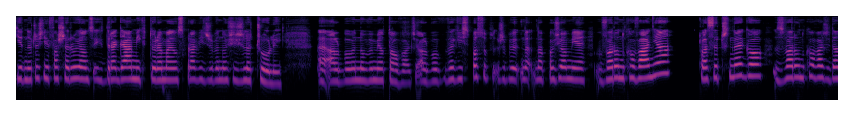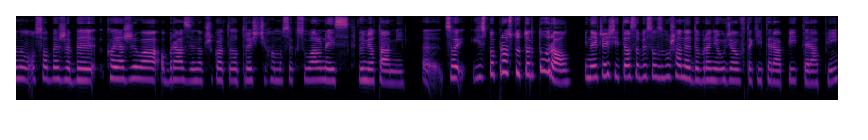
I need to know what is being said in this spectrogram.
jednocześnie faszerując ich dragami, które mają sprawić, że będą się źle czuli, e, albo będą wymiotować, albo w jakiś sposób, żeby na, na poziomie warunkowania klasycznego zwarunkować daną osobę, żeby kojarzyła obrazy na przykład o treści homoseksualnej z wymiotami. E, co jest po prostu torturą. I najczęściej te osoby są zmuszane do brania udziału w takiej terapii, terapii.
